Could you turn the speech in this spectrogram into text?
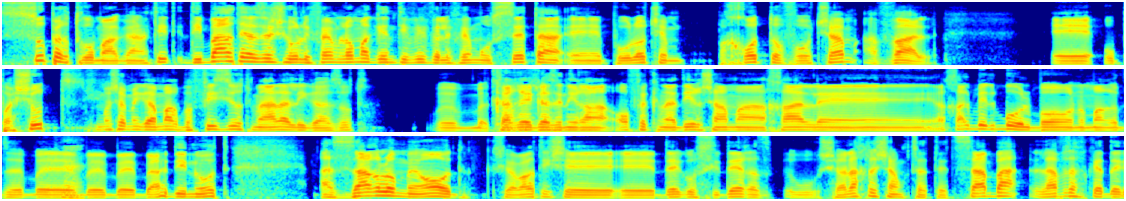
סופר תרומה הגנתית. דיברתי על זה שהוא לפעמים לא מגן טבעי ולפעמים הוא עושה את הפעולות שהן פחות טובות שם, אבל אה, הוא פשוט, כמו שעמיגה אמר, בפיזיות מעל הליגה הזאת. כרגע זה נראה, אופק נדיר שם אכל, אה, אכל בלבול, בואו נאמר את זה כן. בעדינות. עזר לו מאוד, כשאמרתי שדגו סידר, אז הוא שלח לשם קצת את סבא, לאו דווקא כדי,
